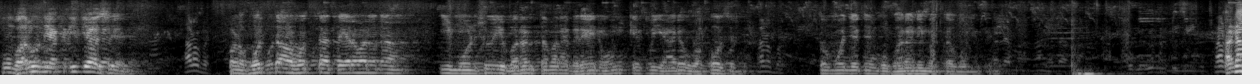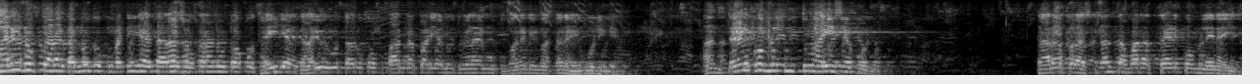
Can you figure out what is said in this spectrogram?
કુંભારું નીકળી ગયા છે. પણ હોતા હોતતા તેરવાડાના એ મોણસો એ વરણ તમારા ઘરે હોમ કે ભાઈ યારે વખો છે. તો મોજે કે હું કુંભારાની માતા બોલું છું. અને દુઃખ તારા ઘરનું દુઃખ મટી જાય, તારા છોકરાનું ટોપું થઈ જાય ધાર્યું હું તારું કોમ પાર ના પાડી આલું વેળાએ હું કુંભારાની માતાને અહીં બોલી લે અને ત્રણ કોમ લઈને તું આવી છે બોલ. તારા પ્રશ્ન તમારા ત્રણ કોમ લઈને આવી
